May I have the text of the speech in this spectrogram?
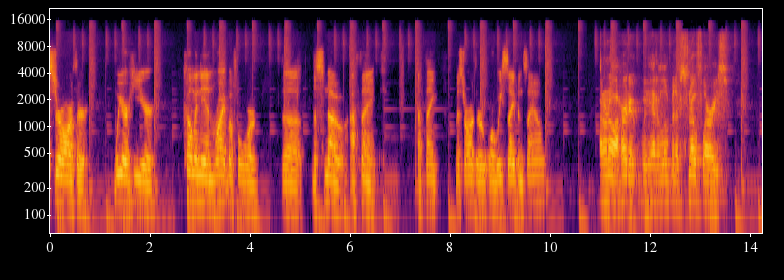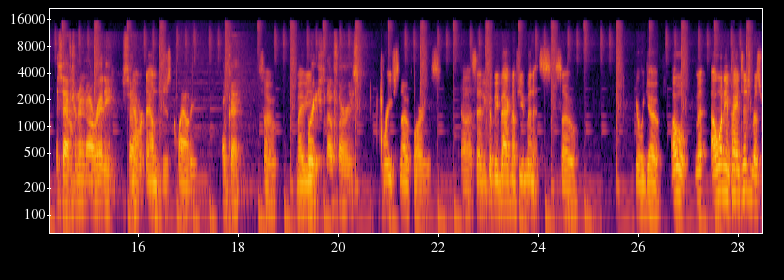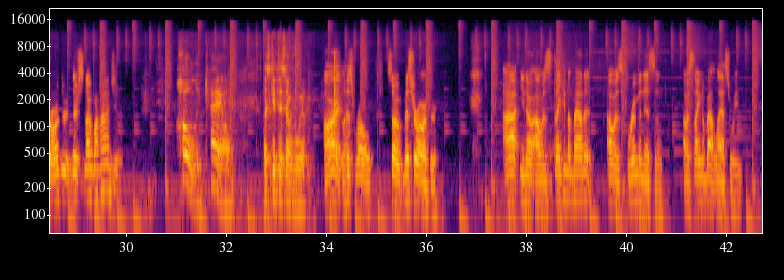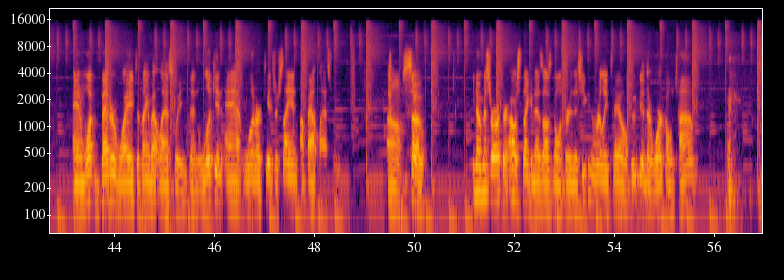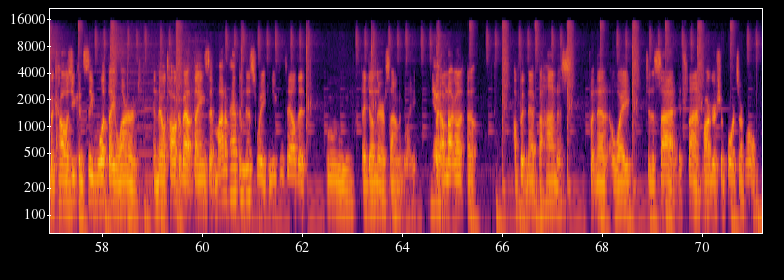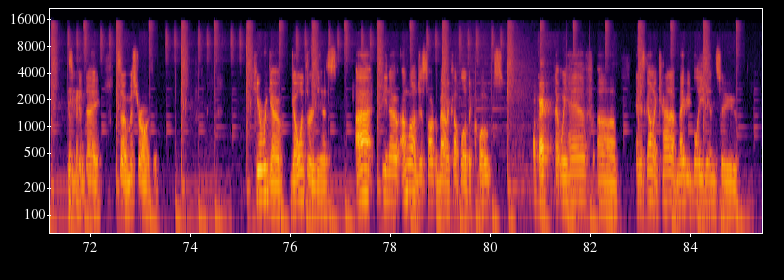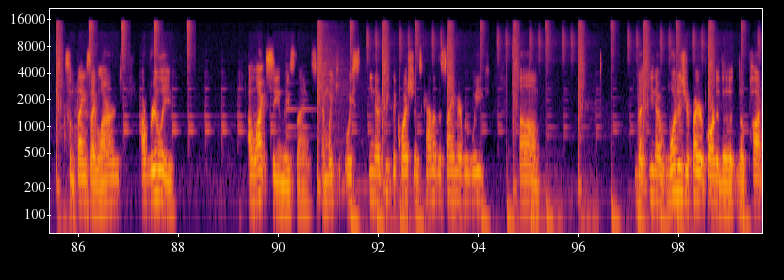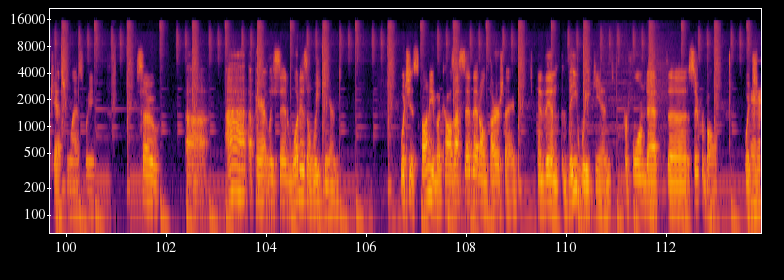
Mr. Arthur, we are here coming in right before the the snow, I think. I think, Mr. Arthur, are we safe and sound? I don't know. I heard it. We had a little bit of snow flurries this afternoon already. So Now we're down to just cloudy. okay. So maybe Brief snow flurries. brief snow flurries. Uh, said it could be back in a few minutes. So here we go. Oh, I wasn't even paying attention, Mr. Arthur. There's snow behind you. Holy cow. Let's get this over with. All right, let's roll. So, Mr. Arthur, I, you know, I was thinking about it. I was reminiscing. I was thinking about last week. And what better way to think about last week than looking at what our kids are saying about last week? Um, so, you know, Mr. Arthur, I was thinking as I was going through this, you can really tell who did their work on time because you can see what they learned. And they'll talk about things that might have happened this week. And you can tell that, ooh, they done their assignment late but Yeah. I'm not going. to uh, I'm putting that behind us, putting that away to the side. It's fine. Progress reports are home. It's a good day. So, Mr. Arthur, here we go. Going through this, I, you know, I'm going to just talk about a couple of the quotes Okay. that we have, uh, and it's going to kind of maybe bleed into some things they learned. I really, I like seeing these things, and we we you know keep the questions kind of the same every week. Um, but you know, what is your favorite part of the the podcast from last week? So, uh, I apparently said, "What is a weekend?" Which is funny because I said that on Thursday, and then the Weeknd performed at the Super Bowl, which Mhm.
